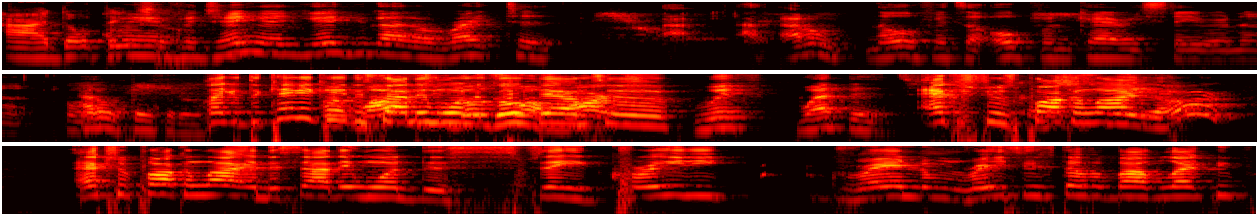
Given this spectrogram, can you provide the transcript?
I don't I think mean, so. Virginia, yeah, you got a right to. I, I, I don't know if it's an open carry state or not. I don't think it is. like if the KKK But why decided they you wanted to go a down to with weapons. extras parking lot, extra parking lot, and decide they wanted to say crazy, random racist stuff about black people,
